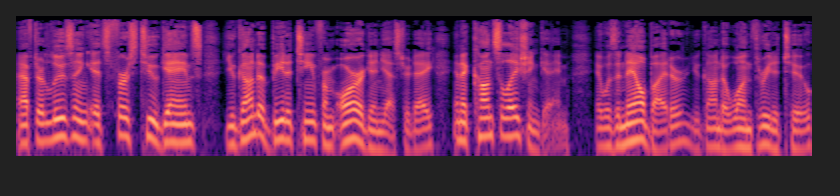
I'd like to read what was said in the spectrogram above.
After losing its first two games, Uganda beat a team from Oregon yesterday in a consolation game. It was a nail biter. Uganda won 3 to 2,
